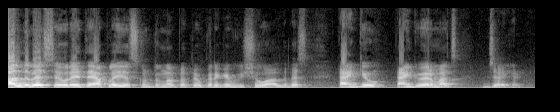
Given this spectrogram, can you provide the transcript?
all the best ఎవరైతే అప్లై చేసుకుంటున్నారో ప్రతి ఒక్కరికి wish all the best thank you thank you very much Jai Hind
